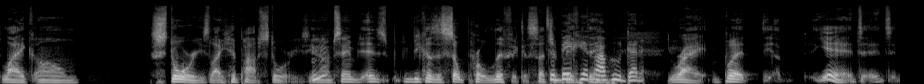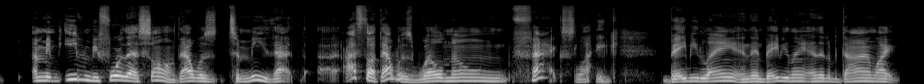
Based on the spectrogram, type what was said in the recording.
like um stories, like hip hop stories. You know what I'm saying? It's because it's so prolific. It's such Mm-hmm. it's a big thing. hip hop who done it. Right. But yeah, it's, it's I mean, even before that song, that was to me that I- I thought that was well known facts. Like Baby Lane, and then Baby Lane ended up dying like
